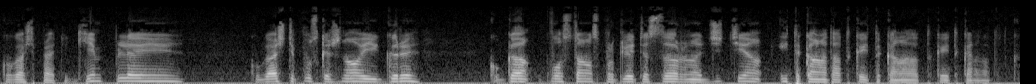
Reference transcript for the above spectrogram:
кога ще правите геймплей, кога ще пускаш нови игри, кога, какво стана с проклетия сървър на GTA и така нататък, и така нататък, и така нататък.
